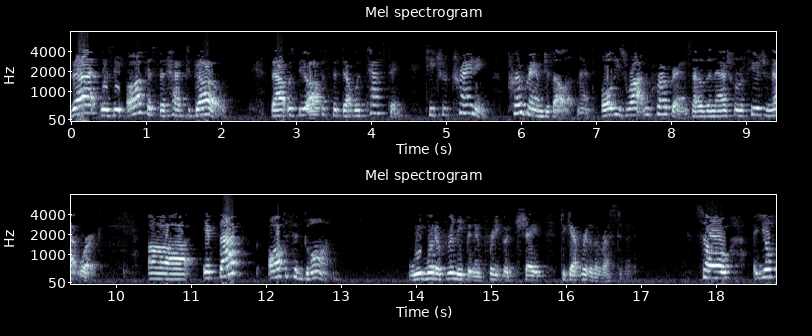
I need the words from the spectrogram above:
That was the office that had to go. That was the office that dealt with testing, teacher training, program development, all these rotten programs out of the National Diffusion Network. Uh, if that office had gone, we would have really been in pretty good shape to get rid of the rest of it. So you'll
